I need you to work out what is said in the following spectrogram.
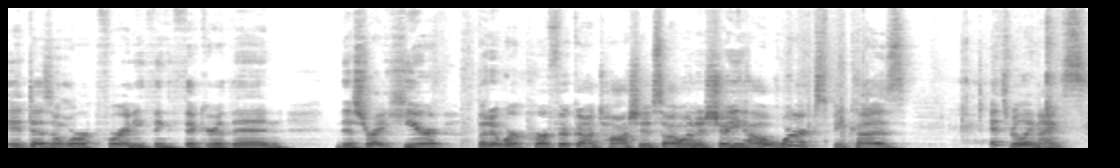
it doesn't work for anything thicker than this right here, but it worked perfect on Tosh's. So I wanted to show you how it works because it's really nice.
